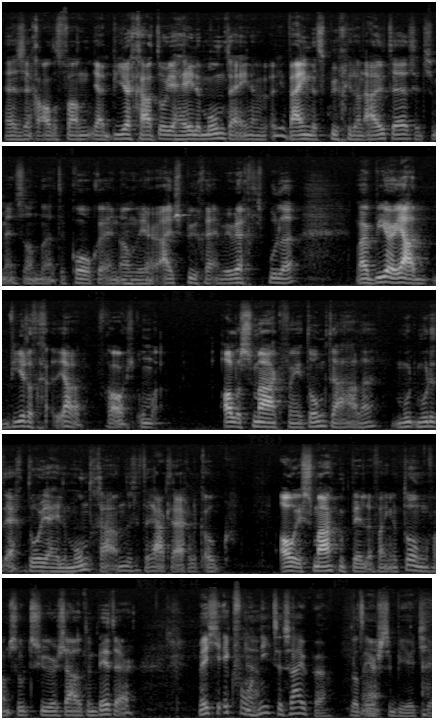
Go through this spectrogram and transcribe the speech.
En ze zeggen altijd van, ja, bier gaat door je hele mond heen. En wijn, dat spuug je dan uit, hè. Zitten ze mensen dan te koken en dan weer uitspugen en weer weg te spoelen. Maar bier, ja, bier dat ja, vooral om alle smaak van je tong te halen, moet, moet het echt door je hele mond gaan. Dus het raakt eigenlijk ook al je smaakpapillen van je tong, van zoet, zuur, zout en bitter. Weet je, ik vond ja. het niet te zuipen, dat ja. eerste biertje.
